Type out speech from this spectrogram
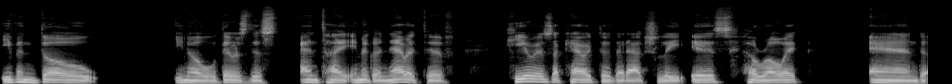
even though, you know, there's this anti immigrant narrative, here is a character that actually is heroic and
